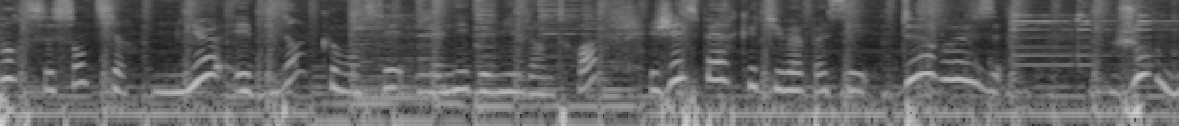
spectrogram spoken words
pour se sentir mieux et bien commencer l'année 2023. J'espère que tu vas passer d'heureuses journées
